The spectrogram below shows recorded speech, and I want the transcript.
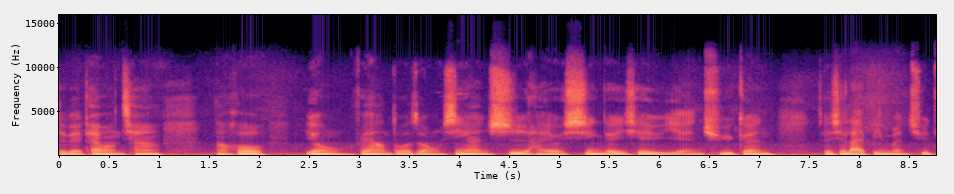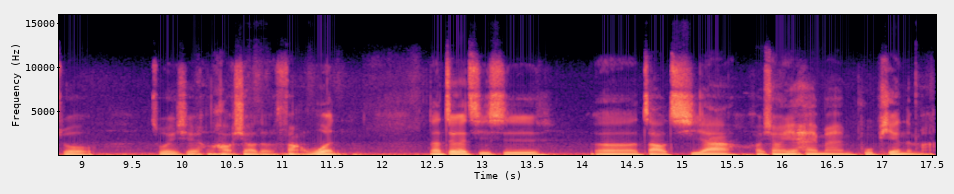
对不对？开黄腔，然后用非常多这种性暗示，还有性的一些语言，去跟这些来宾们去做做一些很好笑的访问。那这个其实呃早期啊，好像也还蛮普遍的嘛。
